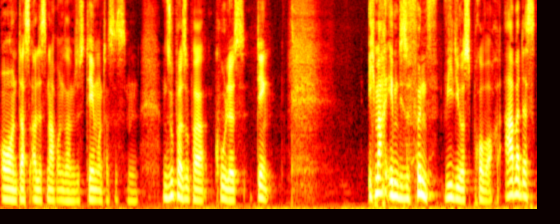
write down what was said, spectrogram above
Und das alles nach unserem System und das ist ein, ein super, super cooles Ding. Ich mache eben diese fünf Videos pro Woche, aber das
